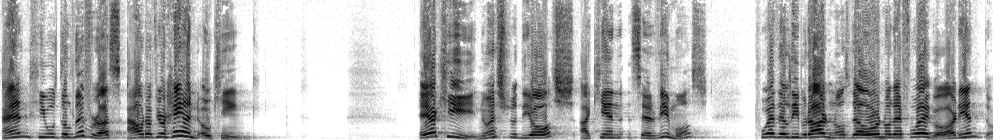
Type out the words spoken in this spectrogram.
and he will deliver us out of your hand, O king. He aquí, nuestro Dios, a quien servimos, puede librarnos del horno de fuego ardiente,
